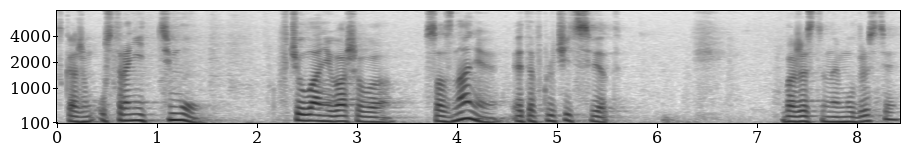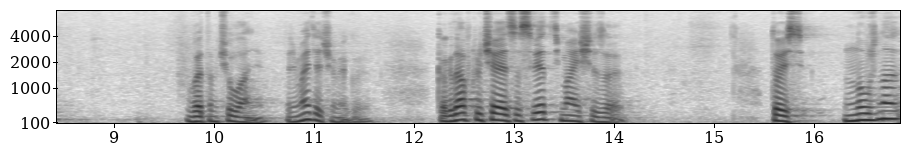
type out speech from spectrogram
скажем, устранить тьму в чулане вашего сознания – это включить свет божественной мудрости в этом чулане. Понимаете, о чем я говорю? Когда включается свет, тьма исчезает. То есть нужно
